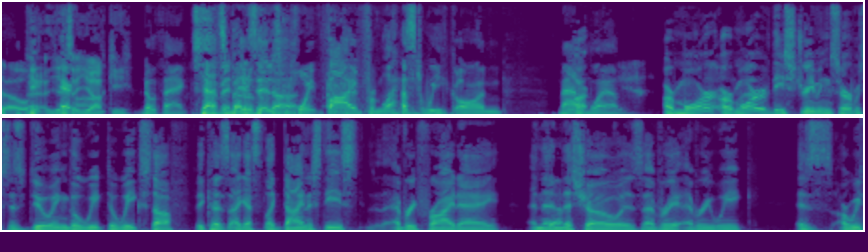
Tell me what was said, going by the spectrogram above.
So it's a yucky. No thanks. That's Kevin, better is than it his uh, point five from last week on. Madame Web. Are more are more of these streaming services doing the week to week stuff? Because I guess like Dynasties every Friday, and then Yeah. this show is every every week. Is are we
